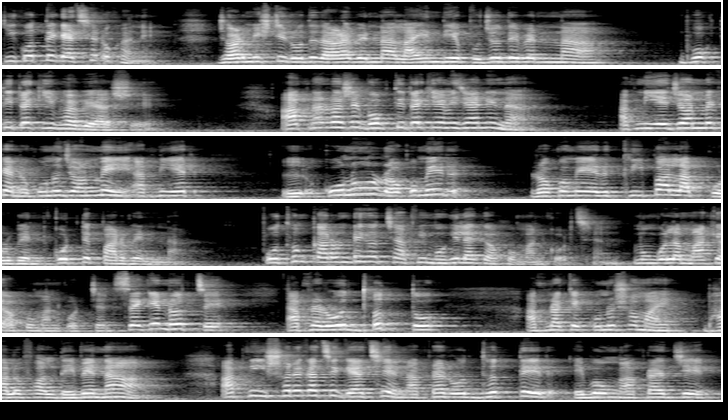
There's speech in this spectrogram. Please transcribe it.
কি করতে গেছেন ওখানে? ঝড় মিষ্টি রোদে দাঁড়াবেন না, লাইন দিয়ে পুজো দেবেন না। ভক্তিটা কীভাবে আসে? আপনার ভাষায় ভক্তিটা কি আমি জানি না? আপনি এ জন্মে কেন? কোনো জন্মেই আপনি এর কোনো রকমের রকমের কৃপা লাভ করবেন, করতে পারবেন না। প্রথম কারণটাই হচ্ছে আপনি মহিলাকে অপমান করছেন, মঙ্গলা মাকে অপমান করছেন। সেকেন্ড হচ্ছে আপনার ঔদ্ধত্য আপনাকে কোনো সময় ভালো ফল দেবে না। আপনি ঈশ্বরের কাছে গেছেন, আপনার ঔদ্ধত্যের এবং আপনার যে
